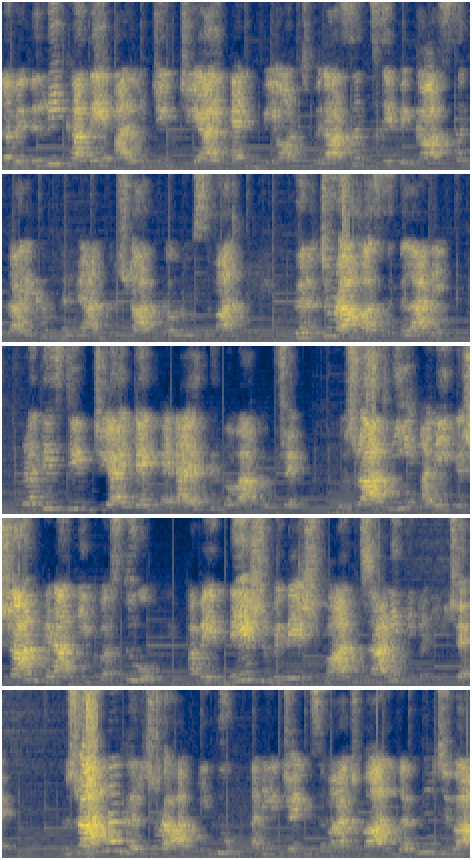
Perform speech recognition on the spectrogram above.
નવી દિલ્હી ખાતે આયોજિત જીઆઈ એન્ડ બિયોન્ડ વિરાસત સે વિકાસ કાર્યક્રમ દરમિયાન ગુજરાત ગૌરવ સમાન ગરચોડા હસ્તકલાને પ્રતિષ્ઠિત જીઆઈ ટેગ એનાયત કરવામાં આવ્યું છે. ગુજરાતની અનેક શાન ગણાતી વસ્તુઓ હવે દેશ વિદેશમાં જાણીતી બની છે. ગુજરાતના ઘરચોળા, હિન્દુ અને જૈન સમાજમાં લગ્ન જેવા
